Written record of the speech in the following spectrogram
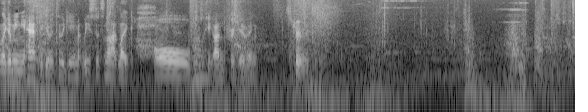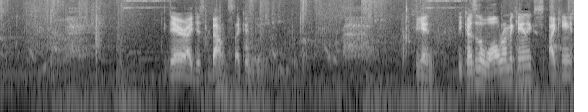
Like, I mean, you have to give it to the game. At least it's not, like, overly unforgiving. It's true. There, I just bounced. I couldn't do anything. Again, because of the wall run mechanics, I can't.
